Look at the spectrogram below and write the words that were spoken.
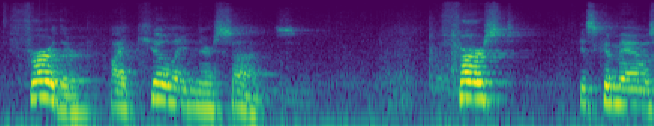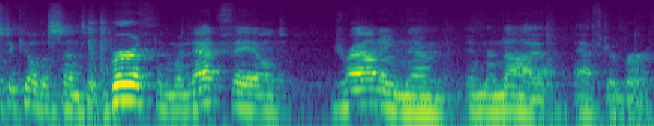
further by killing their sons. First, his command was to kill the sons at birth, and when that failed, drowning them in the Nile after birth.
